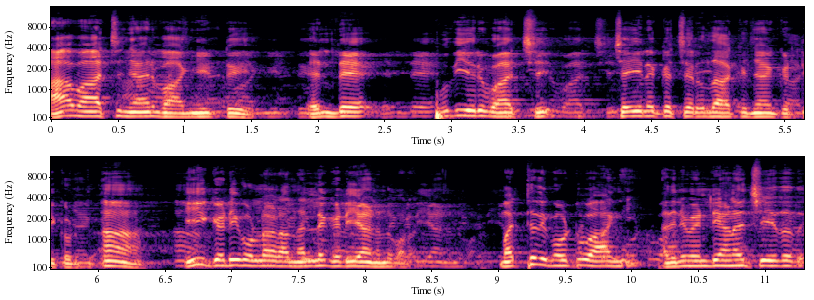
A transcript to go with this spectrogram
ആ വാച്ച് ഞാൻ വാങ്ങിയിട്ട് എന്റെ പുതിയൊരു വാച്ച് ചെയിനൊക്കെ ചെറുതാക്കി ഞാൻ കെട്ടിക്കൊടുത്തു. ആ ഈ ഗടി കൊള്ളാടാ നല്ല ഗടിയാണെന്ന് പറഞ്ഞു. മറ്റത് ഇങ്ങോട്ട് വാങ്ങി അതിനു വേണ്ടിയാണ് ചെയ്തത്.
